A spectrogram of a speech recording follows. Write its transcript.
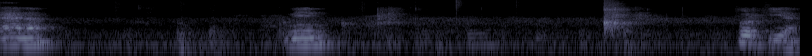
أنا من تركيا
